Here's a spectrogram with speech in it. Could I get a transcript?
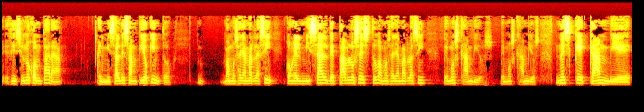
Es decir, si uno compara el misal de San Pío V, vamos a llamarle así, con el misal de Pablo VI, vamos a llamarlo así, vemos cambios, vemos cambios. No es que cambie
